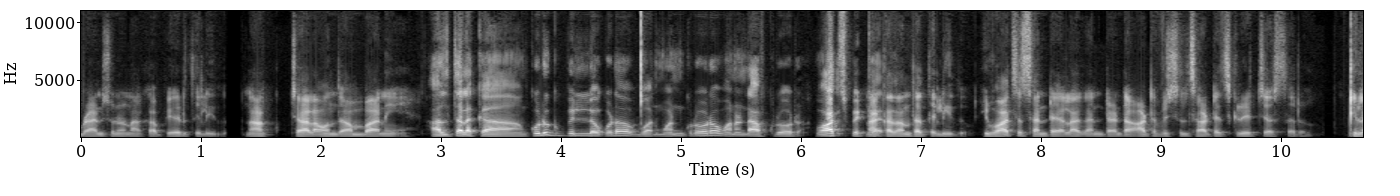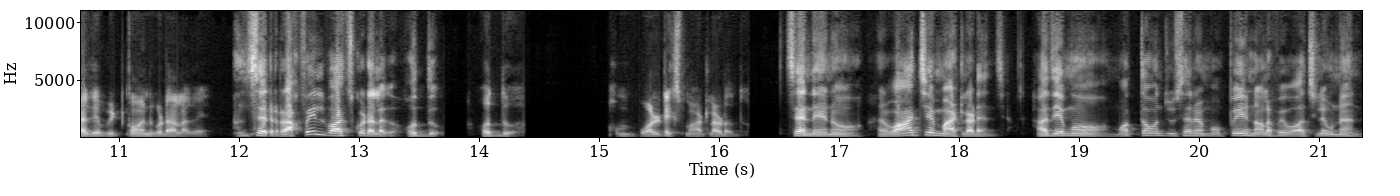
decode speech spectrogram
బ్రాండ్స్ ఉన్నాయి. నాకు ఆ పేరు తెలియదు నాకు చాలా ఉంది. అంబానీ. వాళ్ళ తలక కొడుకు పిల్లిలో కూడా one one crore one and half crore watch నాకు పెట్టారు. అదంతా తెలియదు ఈ వాచెస్ అంటే ఎలాగంటే అంటే ఆర్టిఫిషియల్ షార్టేజ్ క్రియేట్ చేస్తారు. ఇలాగే బిట్కాయిన్ కూడా అలాగే. సార్ రఫేల్ వాచ్ కూడా అలాగ వద్దు. వద్దు. పాలిటిక్స్ మాట్లాడొద్దు. సార్ నేను వాచే మాట్లాడాను సార్. అదేమో మొత్తం చూసారా ముప్పై నలభై వాచ్లే ఉన్నాను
